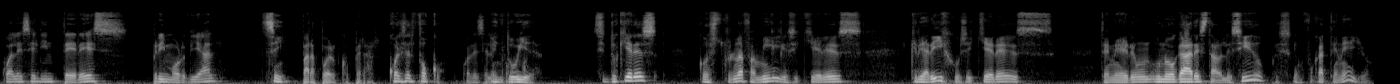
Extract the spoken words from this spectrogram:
cuál es el interés primordial Sí. para poder cooperar. ¿Cuál es el foco ¿Cuál es el en foco? tu vida? Si tú quieres construir una familia, si quieres criar hijos, si quieres tener un, un hogar establecido, pues enfócate en ello.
